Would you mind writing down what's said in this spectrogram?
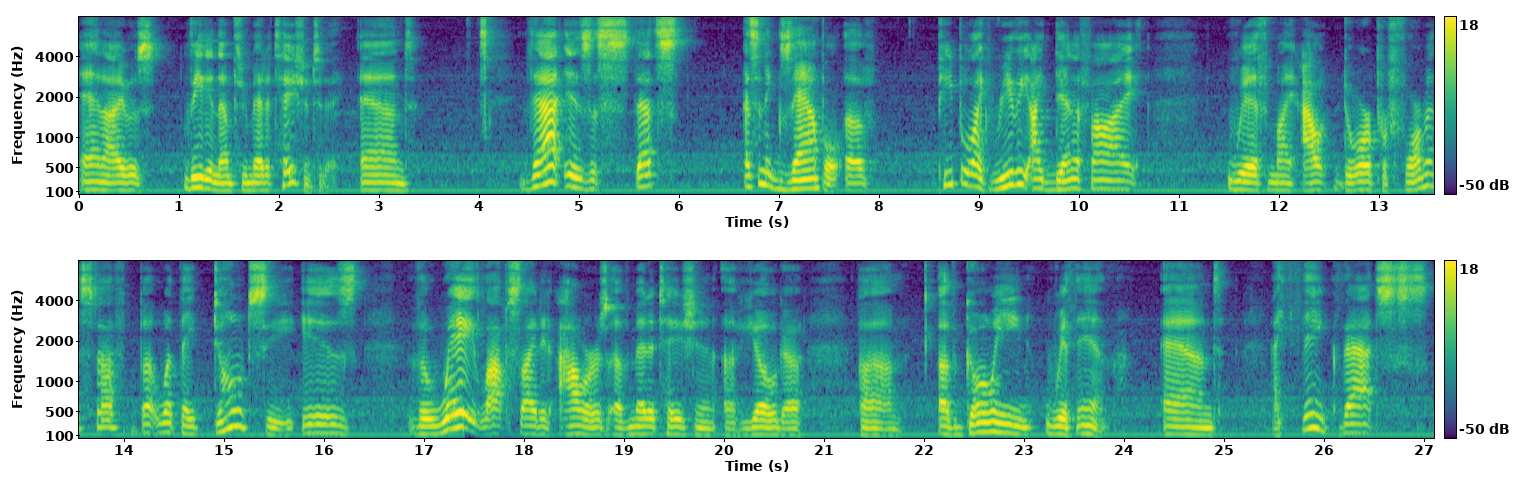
and I was leading them through meditation today. And that is a that's that's an example of people like really identify with my outdoor performance stuff, but what they don't see is the way lopsided hours of meditation, of yoga, um, of going within. And I think that's,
